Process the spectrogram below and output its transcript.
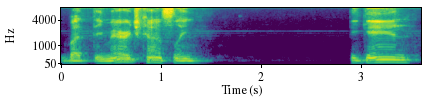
But the marriage counseling began,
